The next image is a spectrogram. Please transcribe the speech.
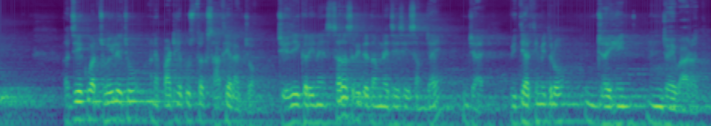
હજી એકવાર જોઈ લેજો અને પાઠ્યપુસ્તક સાથે રાખજો, જેથી કરીને સરસ રીતે તમને જે છે સમજાય જાય. વિદ્યાર્થી મિત્રો, જય હિન્દ, જય ભારત.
